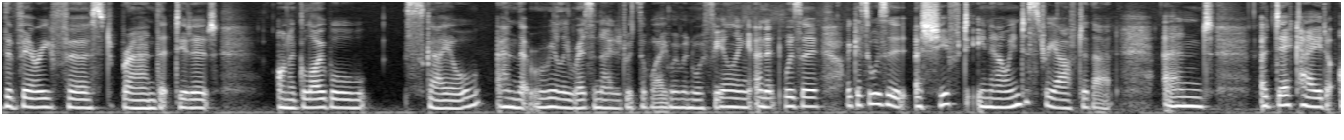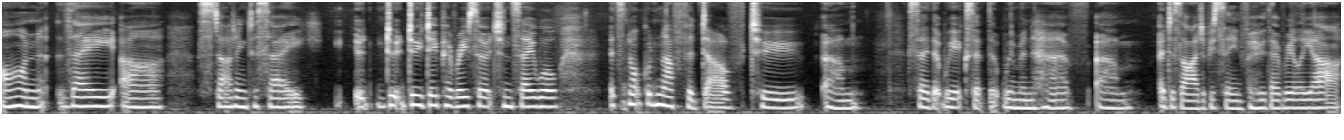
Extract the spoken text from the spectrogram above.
the very first brand that did it on a global scale and that really resonated with the way women were feeling and it was a i guess it was a, a shift in our industry after that and a decade on they are starting to say do, do deeper research and say well it's not good enough for Dove to um, say that we accept that women have um, a desire to be seen for who they really are.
